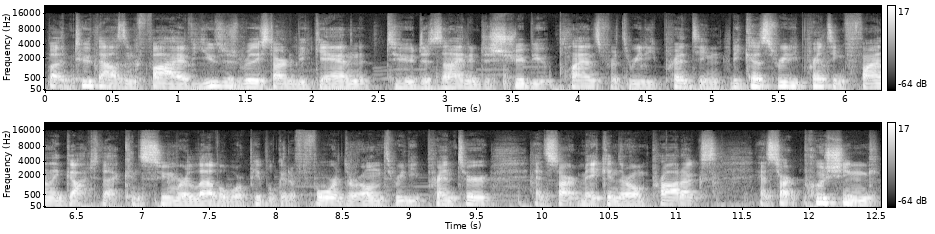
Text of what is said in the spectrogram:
But in 2005, users really started to begin to design and distribute plans for 3D printing because 3D printing finally got to that consumer level where people could afford their own 3D printer and start making their own products and start pushing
